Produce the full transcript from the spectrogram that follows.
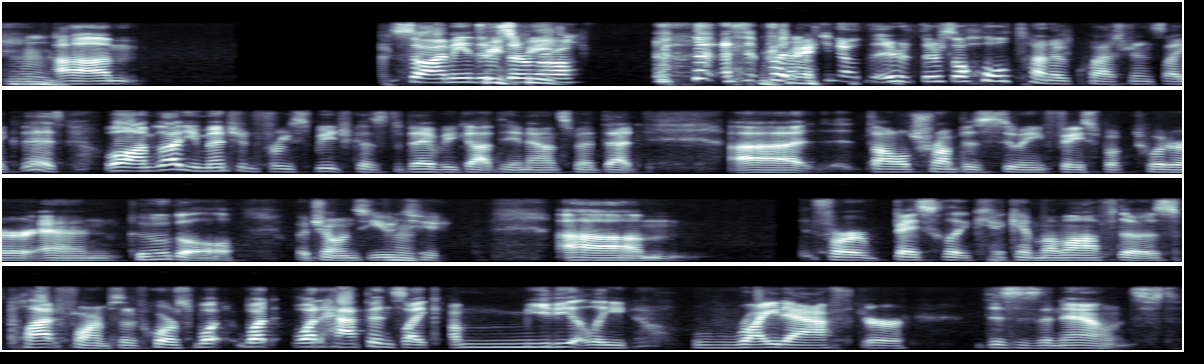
Mhm. Um, so I mean, there, Free there are but Right. you know, there, there's a whole ton of questions like this. Well, I'm glad you mentioned free speech because today we got the announcement that uh, Donald Trump is suing Facebook, Twitter, and Google, which owns YouTube, um, for basically kicking them off those platforms. And of course, what what what happens like immediately right after this is announced?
